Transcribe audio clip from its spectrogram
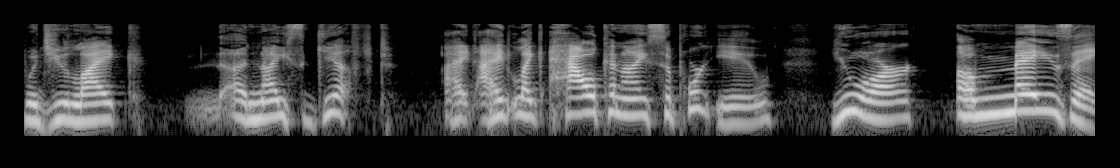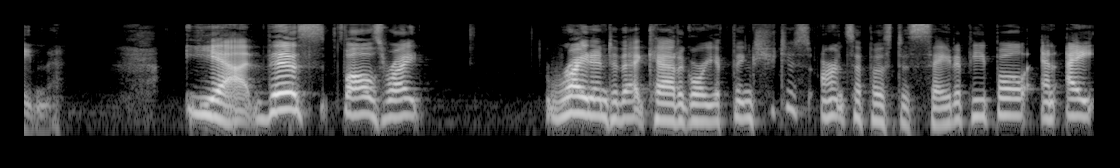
Would you like a nice gift? I, I like, how can I support you? You are amazing. Yeah, this falls right right into that category of things you just aren't supposed to say to people. And I,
